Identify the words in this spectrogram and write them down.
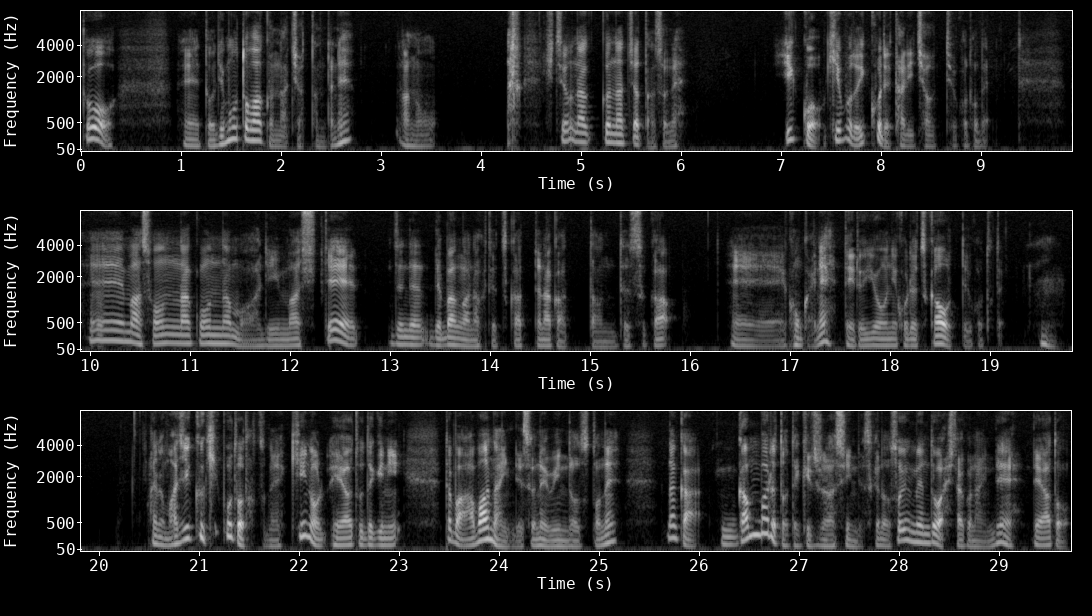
ど、えっ、ー、と、リモートワークになっちゃったんでね、あの、必要なくなっちゃったんですよね。1個、キーボード1個で足りちゃうっていうことで。えー、まあそんなこんなもありまして、全然出番がなくて使ってなかったんですが、えー、今回ね、出るようにこれを使おうっていうことで。うん。あの、マジックキーボードだとね、キーのレイアウト的に多分合わないんですよね、Windows とね。なんか、頑張るとできるらしいんですけど、そういう面倒はしたくないんで、で、あと、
